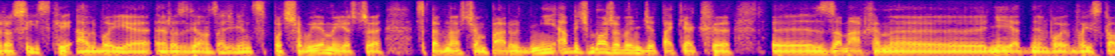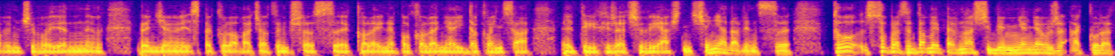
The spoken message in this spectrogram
rosyjskiej, albo je rozwiązać. Więc potrzebujemy jeszcze z pewnością paru dni, a być może będzie tak jak z zamachem niejednym wojskowym czy wojennym. Będziemy spekulować o tym przez kolejne pokolenia i do końca tych rzeczy wyjaśnić się nie da. Więc tu stuprocentowej pewności bym nie miał, że akurat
